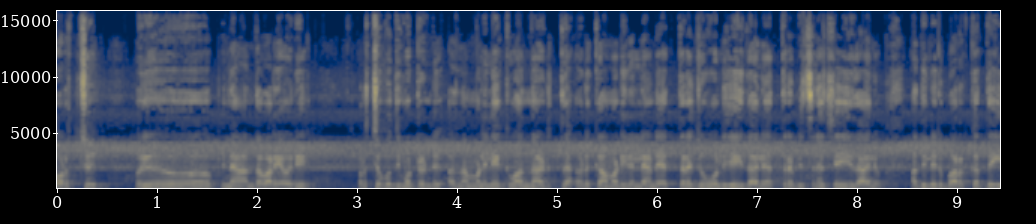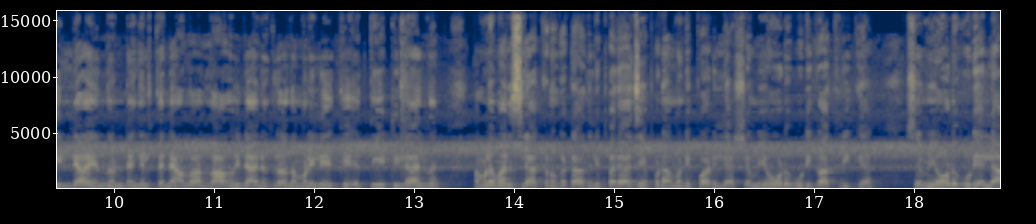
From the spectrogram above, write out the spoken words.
കുറച്ച് ഒരു പിന്നെ എന്താ പറയുക ഒരു കുറച്ച് ബുദ്ധിമുട്ടുണ്ട്. അത് നമ്മളിലേക്ക് വന്ന് അടുത്ത് എടുക്കാൻ വേണ്ടിയില്ല. അല്ലാണ്ട് എത്ര ജോലി ചെയ്താലും എത്ര ബിസിനസ് ചെയ്താലും അതിലൊരു ബർക്കത്ത് ഇല്ല എന്നുണ്ടെങ്കിൽ തന്നെ അള്ളാഹ് അള്ളാഹുവിന്റെ അനുഗ്രഹം നമ്മളിലേക്ക് എത്തിയിട്ടില്ല എന്ന് നമ്മൾ മനസ്സിലാക്കണം. കേട്ടോ അതിൽ പരാജയപ്പെടാൻ വേണ്ടി പാടില്ല. ക്ഷമയോടുകൂടി കാത്തിരിക്കുക. ക്ഷമയോടുകൂടി എല്ലാ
